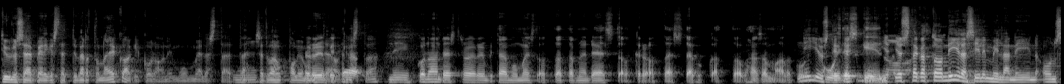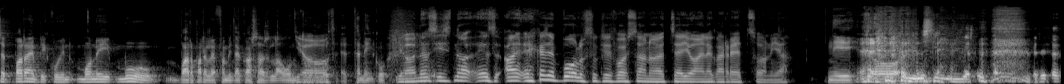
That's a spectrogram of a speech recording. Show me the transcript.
tylsää pelkistetty verrattuna ekaakin Konanin mun mielestä, että mm. se on paljon mitään pitää, oikeastaan. Niin, Conan Destroyerin pitää mun mielestä ottaa tämmöinen Deathstalker, ottaa sitä, kun katsoo vähän samalla kuin niin just, kuitenkin. Jos sitä katsoo niillä silmillä, niin on se parempi kuin moni muu barbarileffa, mitä kasarilla on Joo. tullut. Että niin kuin... Joo, no siis no, ehkä sen puolustuksessa voisi sanoa, että se ei ole ainakaan Red Sonia. Niin. Joo, ja, sitten, ja sitten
